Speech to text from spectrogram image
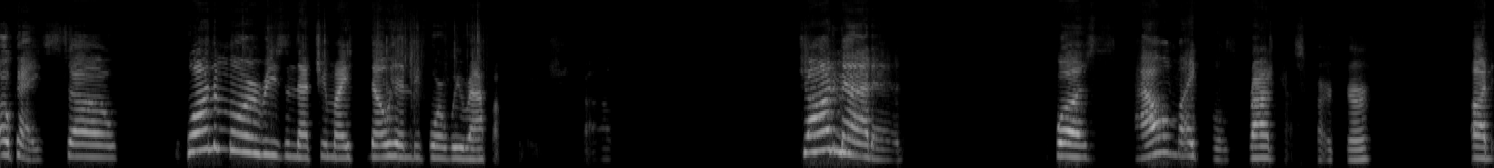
Okay, so one more reason that you might know him before we wrap up. John Madden was Al Michaels' broadcast partner on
